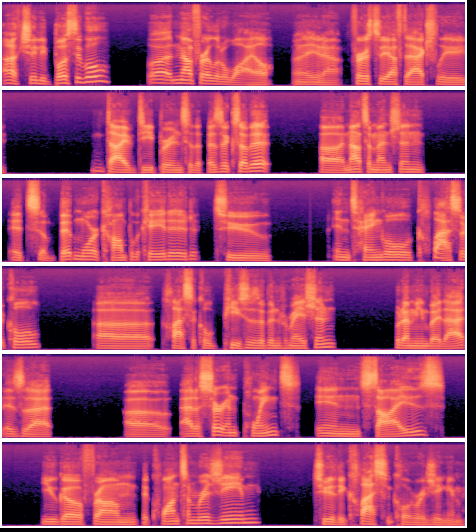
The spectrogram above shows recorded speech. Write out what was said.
actually possible? Well, not for a little while. Uh, you know, first we have to actually dive deeper into the physics of it. Uh, not to mention, it's a bit more complicated to entangle classical, uh, classical pieces of information. What I mean by that is that uh, at a certain point in size, you go from the quantum regime to the classical regime.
